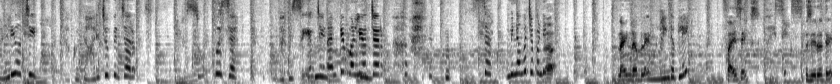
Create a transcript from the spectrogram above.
మళ్ళీ వచ్చి నాకు దారి చూపించారు. సూపర్ సార్. నన్ను సేవ్ చేయడానికి మళ్ళీ వచ్చారు. సార్ మీ నంబర్ చెప్పండి. Nine double eight. Nine double eight? Five six. Five six? Zero three.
